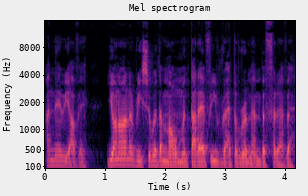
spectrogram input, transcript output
And there we have it. Jon Arne Riise with a moment that every Red will remember forever.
